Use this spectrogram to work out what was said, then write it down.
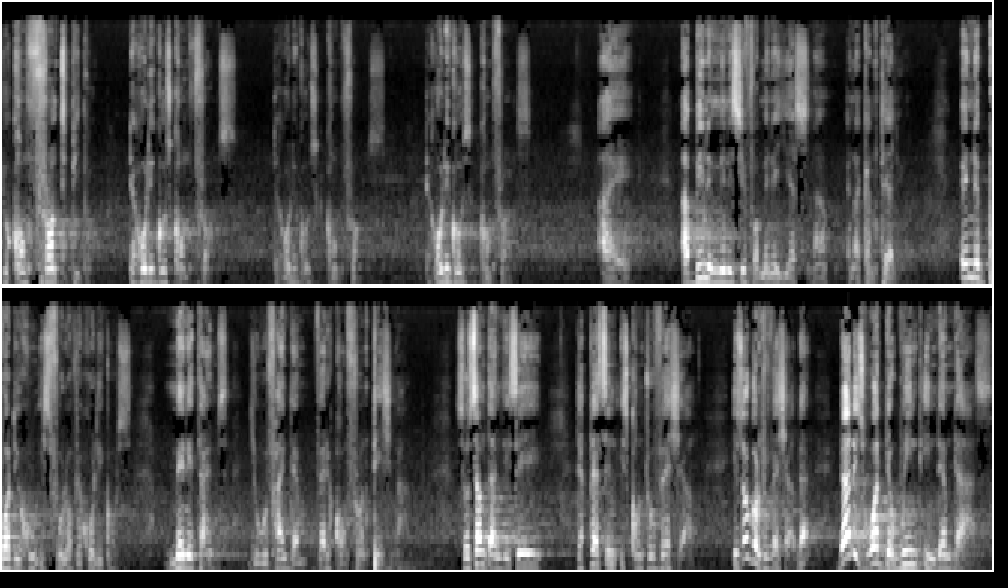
you confront people. The Holy Ghost confronts. The Holy Ghost confronts. The Holy Ghost confronts. I I've been in ministry for many years now, and I can tell you, anybody who is full of the Holy Ghost, many times you will find them very confrontational. So sometimes they say the person is controversial. It's not controversial. That that is what the wind in them does.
